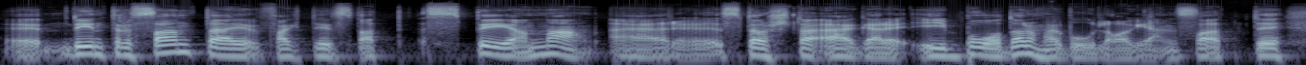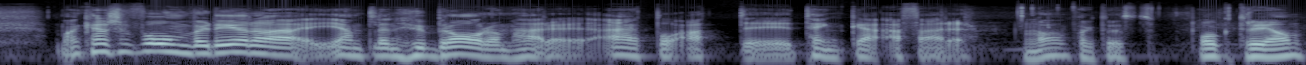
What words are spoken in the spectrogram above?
Eh, det intressanta är ju faktiskt att Stena är största ägare i båda de här bolagen så att eh, man kanske får omvärdera egentligen hur bra de här är på att eh, tänka affärer. Ja, faktiskt. Och trean?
